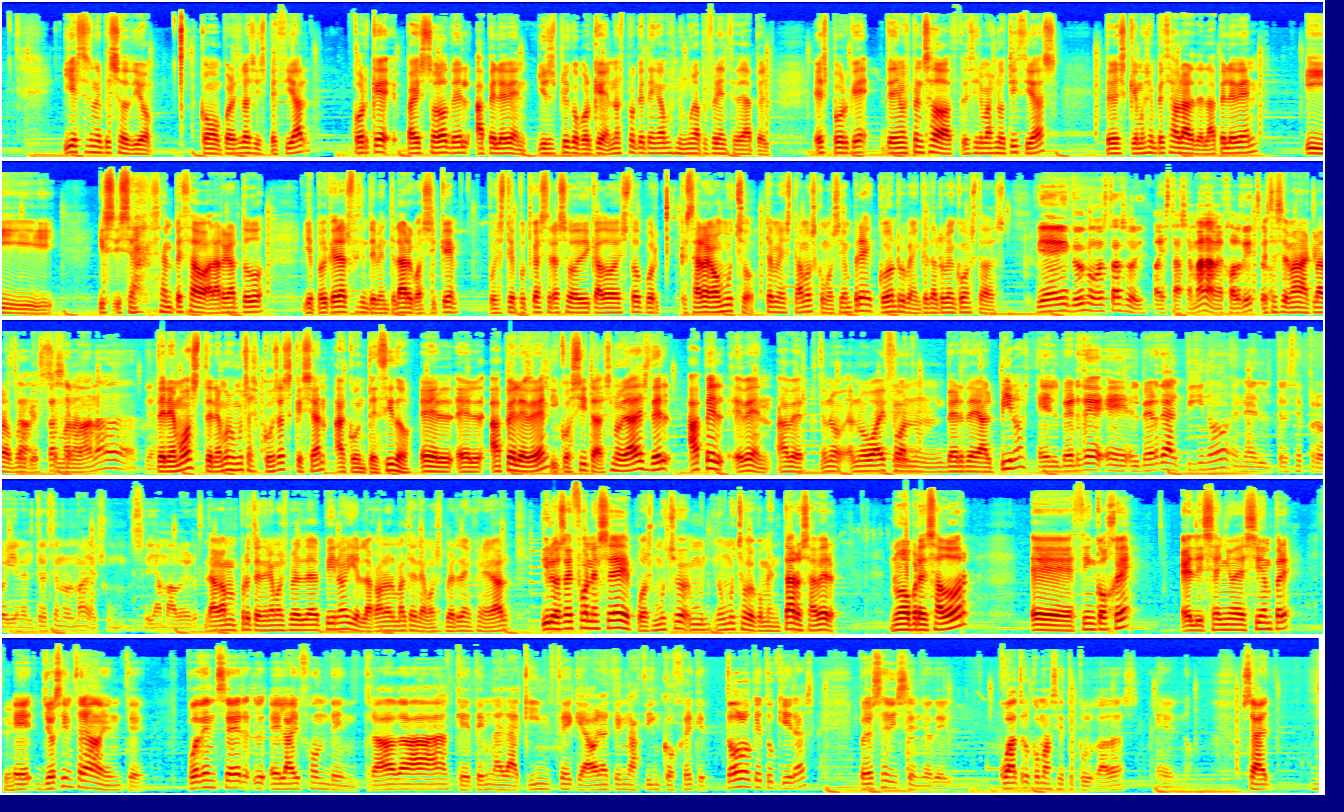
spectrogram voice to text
Y este es un episodio, como por decirlo así, especial, porque va a ir solo del Apple Event. Y os explico por qué. No es porque tengamos ninguna preferencia de Apple, es porque teníamos pensado decir más noticias pero es que hemos empezado a hablar del Apple Event y, y, se, ha, se, ha, empezado a alargar todo y el podcast era suficientemente largo, así que pues este podcast será solo dedicado a esto porque se ha alargado mucho. También estamos, como siempre, con Rubén. ¿Qué tal, Rubén? ¿Cómo estás? Bien, ¿y tú cómo estás hoy? Esta semana, mejor dicho. Esta semana, claro, esta, porque esta semana... semana... Tenemos, tenemos muchas cosas que se han acontecido. El, el, Apple Event y cositas. Novedades del Apple Event. A ver, el, nuevo, el nuevo iPhone sí. verde alpino. El verde, eh, el verde alpino en el 13 Pro y en el 13 normal es un, se llama verde. La gama Pro tendremos verde alpino y en la gama normal tendremos verde en general. Y los iPhone SE, pues mucho, no mucho que comentaros. A ver, Nuevo procesador, eh, 5G, el diseño de siempre. Sí. Eh, yo sinceramente, pueden ser el iPhone de entrada, que tenga la 15, que ahora tenga 5G, que todo lo que tú quieras, pero ese diseño de 4,7 pulgadas, eh, no. O sea,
